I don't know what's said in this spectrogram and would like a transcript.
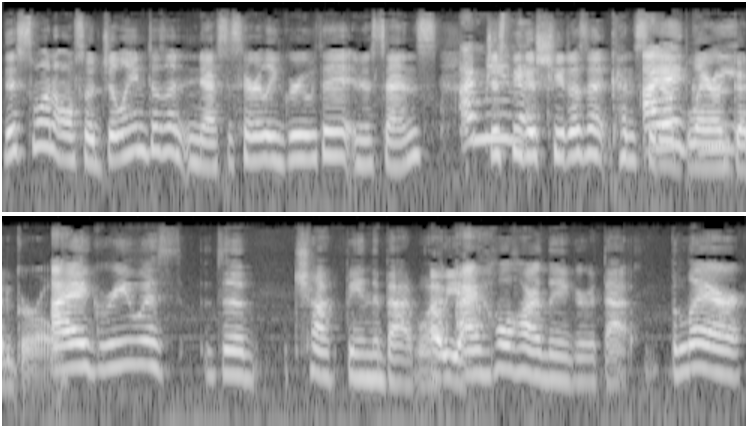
This one also Jillian doesn't necessarily agree with it in a sense, I mean, just because she doesn't consider I Blair a good girl. I agree with the Chuck being the bad boy. Oh, yeah. I wholeheartedly agree with that. Blair,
